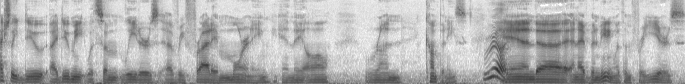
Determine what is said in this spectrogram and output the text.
actually do. I do meet with some leaders every Friday morning, and they all run companies. Really? And uh, and I've been meeting with them for years.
